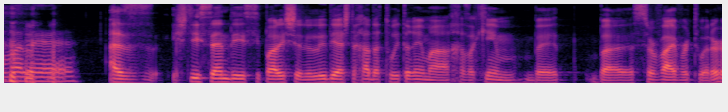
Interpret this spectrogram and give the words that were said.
אבל... אז אשתי סנדי סיפרה לי שללידיה יש את אחד הטוויטרים החזקים ב-Survivor טוויטר,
